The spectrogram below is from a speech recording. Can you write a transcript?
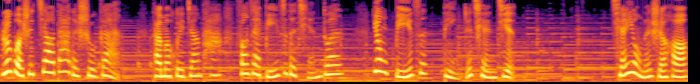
如果是较大的树干，它们会将它放在鼻子的前端，用鼻子顶着前进。潜泳的时候，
